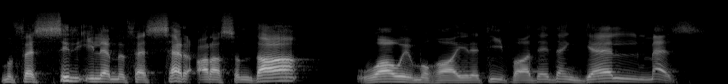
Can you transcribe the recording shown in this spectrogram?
müfessir ile müfesser arasında vav-i muhayireti ifade eden gelmez.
